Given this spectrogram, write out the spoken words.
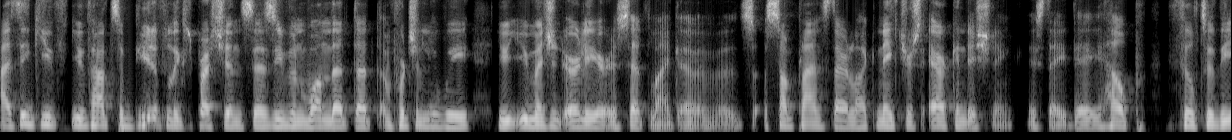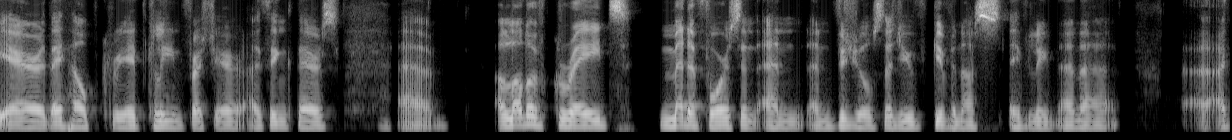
I think you've you've had some beautiful expressions. There's even one that that unfortunately we you, you mentioned earlier is that like uh, some plants they're like nature's air conditioning. Is they they help filter the air, they help create clean fresh air. I think there's uh, a lot of great metaphors and and and visuals that you've given us, Evelyn, and uh, I,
